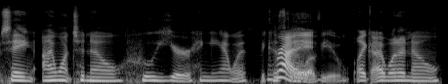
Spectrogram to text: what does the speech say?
saying, "I want to know who you're hanging out with because I love you. Like I want to know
